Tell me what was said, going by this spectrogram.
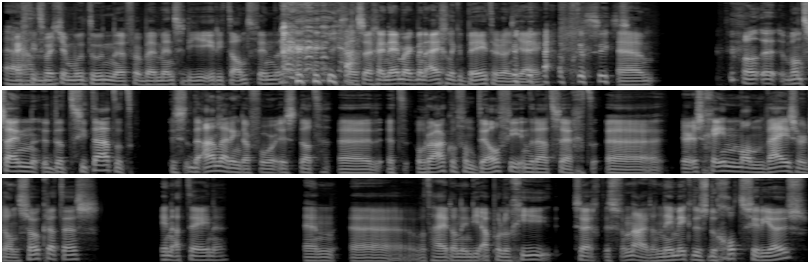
Echt iets Ehm, wat je moet doen eh, voor bij mensen die je irritant vinden. ja, Dan zeggen, nee, maar ik ben eigenlijk beter dan jij. ja, precies. Ehm, want, eh, want zijn, dat citaat, dat is, de aanleiding daarvoor is dat eh, het orakel van Delphi inderdaad zegt... eh, er is geen man wijzer dan Socrates in Athene. En eh, wat hij dan in die apologie zegt is van... Nou, dan neem ik dus de god serieus.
